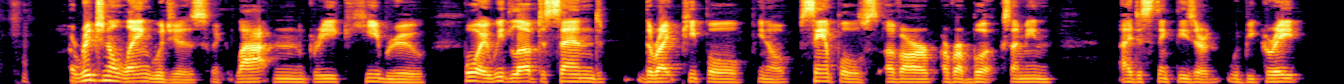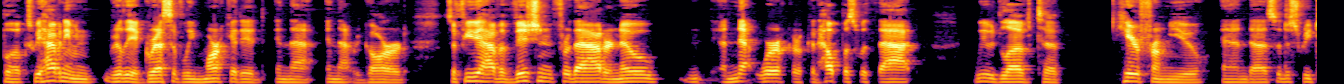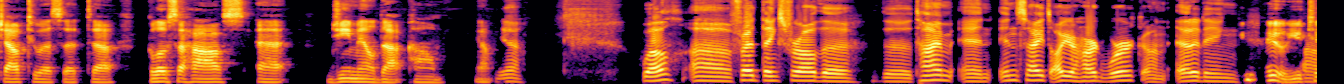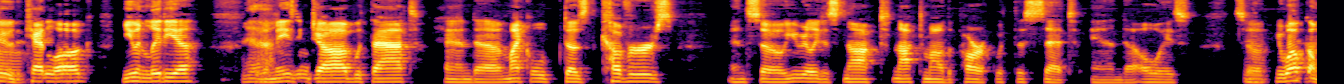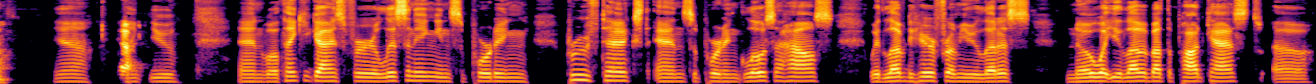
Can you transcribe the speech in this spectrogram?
original languages like Latin, Greek, Hebrew, boy, we'd love to send the right people, you know, samples of our of our books. I mean, I just think these are would be great books. We haven't even really aggressively marketed in that in that regard. So if you have a vision for that or know a network or could help us with that, we would love to hear from you. And uh, so just reach out to us at uh, glossahouse at gmail.com. Yeah. Yeah. Well, uh, Fred, thanks for all the the time and insights, all your hard work on editing. You too. You too. Uh, the catalog. You and Lydia yeah. did an amazing job with that, and uh, Michael does the covers, and so you really just knocked knocked him out of the park with this set, and uh, always. So yeah. you're welcome. Yeah. yeah. Thank you. And well, thank you guys for listening and supporting proof text and supporting Glossa House. We'd love to hear from you. Let us know what you love about the podcast, uh,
